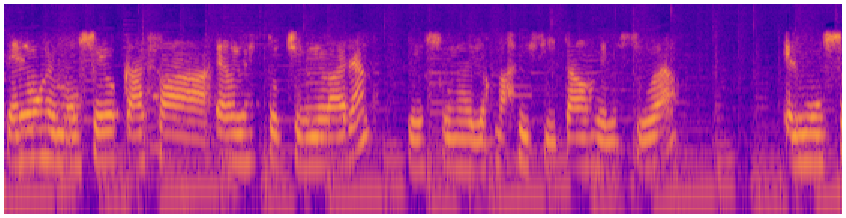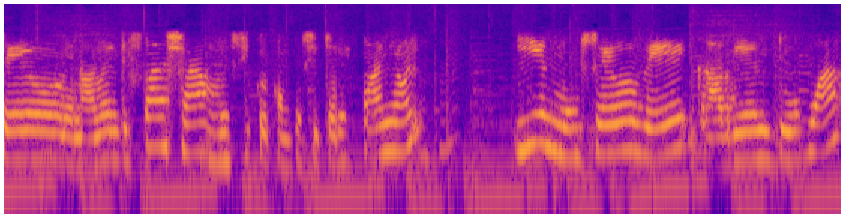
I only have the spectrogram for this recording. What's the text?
Tenemos el Museo Casa Ernesto Che Guevara, que es uno de los más visitados de la ciudad. El Museo de Manuel de Falla, músico y compositor español. Y el Museo de Gabriel Dubois,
